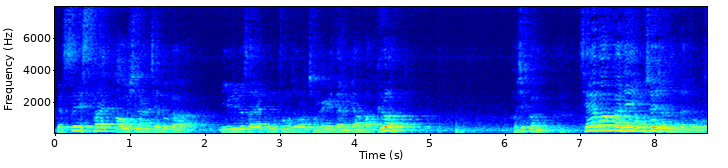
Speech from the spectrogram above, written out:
그 3 스트라이크 아웃이라는 제도가 인류사에 공통적으로 적용이 되는 게 아마 그런 것일 겁니다. 세 번까지 용서해 줬는데도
